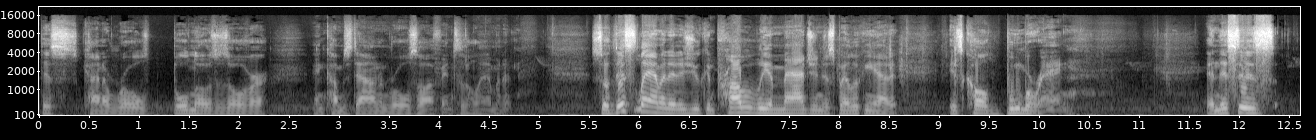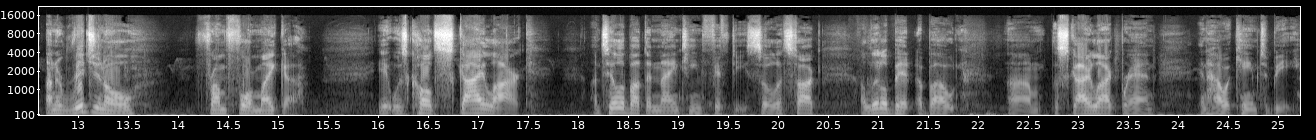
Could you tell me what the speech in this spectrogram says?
This kind of rolls, bullnoses over and comes down and rolls off into the laminate. So this laminate, as you can probably imagine just by looking at it, is called Boomerang. And this is an original from Formica. It was called Skylark until about the 1950s. So let's talk a little bit about um, the Skylark brand and how it came to be.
